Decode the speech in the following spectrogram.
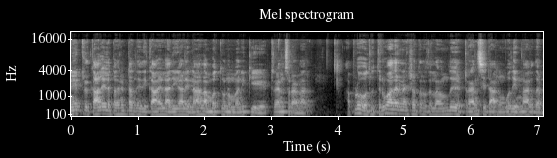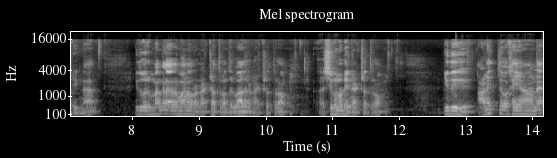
நேற்று காலையில் பதினெட்டாம் தேதி காலையில் அதிகாலை நாலு ஐம்பத்தொன்று மணிக்கு ட்ரான்ஸ்ஃபர் ஆனார். அப்புறம் ஒரு திருவாதிரை நட்சத்திரத்தில் வந்து டிரான்சிட் ஆகும்போது என்ன ஆகுது அப்படின்னா இது ஒரு மங்களகரமான ஒரு நட்சத்திரம் திருவாதிரை நட்சத்திரம் சிவனுடைய நட்சத்திரம். இது அனைத்து வகையான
